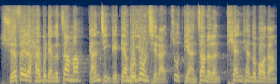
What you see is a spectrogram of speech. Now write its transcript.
学废了还不点个赞吗？赶紧给店铺用起来！祝点赞的人天天都爆单。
